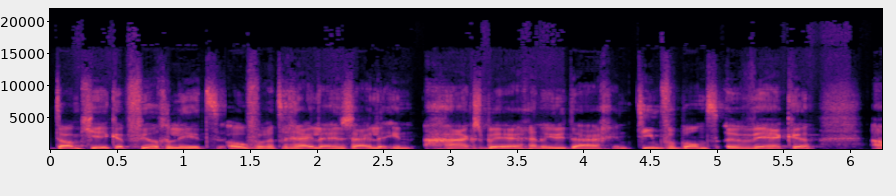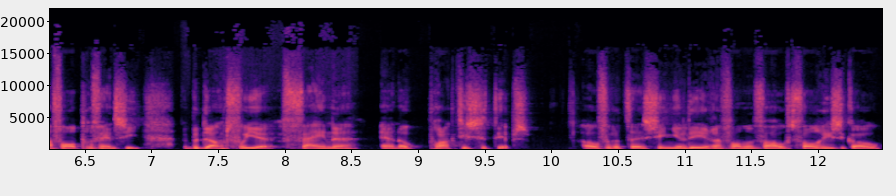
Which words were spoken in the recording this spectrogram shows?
dank je. Ik heb veel geleerd over het reilen en zeilen in Haaksbergen. En hoe jullie daar in teamverband uh, werken aan valpreventie. Bedankt voor je fijne en ook praktische tips. Over het signaleren van een verhoogd valrisico.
